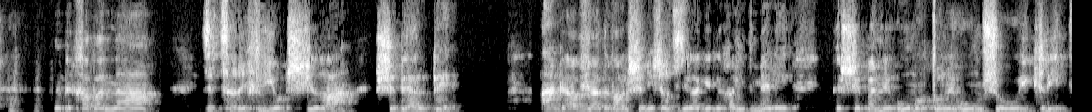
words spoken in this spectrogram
ובכוונה, זה צריך להיות שירה שבעל פה. אגב, והדבר השני שרציתי להגיד לך, נדמה לי שבנאום, אותו נאום שהוא הקליט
